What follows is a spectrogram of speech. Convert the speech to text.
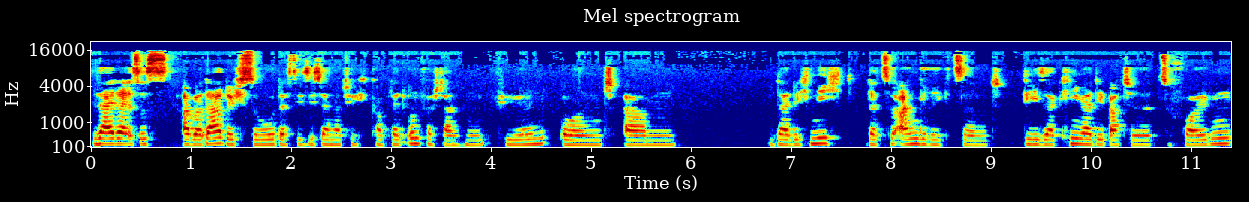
Leider ist es aber dadurch so, dass die sich dann natürlich komplett unverstanden fühlen und ähm, dadurch nicht dazu angeregt sind, dieser Klimadebatte zu folgen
